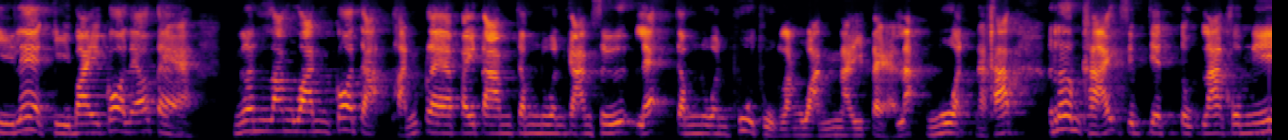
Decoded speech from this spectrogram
กี่เลขกี่ใบก็แล้วแต่ เงินรางวัลก็จะผันแปรไปตามจำนวนการซื้อและจำนวนผู้ถูกรางวัลในแต่ละงวดนะครับ เริ่มขาย 17 ตุลาคมนี้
